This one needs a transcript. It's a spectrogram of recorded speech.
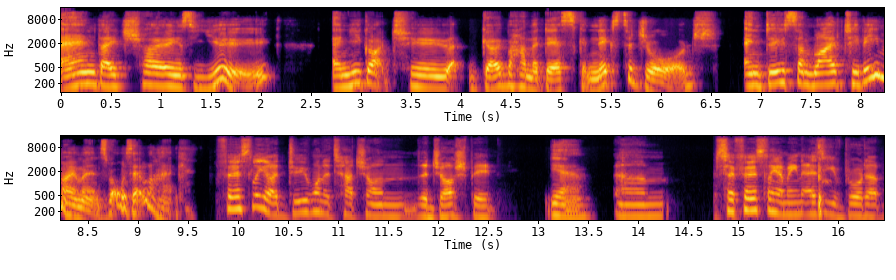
And they chose you and you got to go behind the desk next to George and do some live TV moments. What was that like? Firstly, I do want to touch on the Josh bit. Yeah. Um, so, firstly, I mean, as you've brought up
